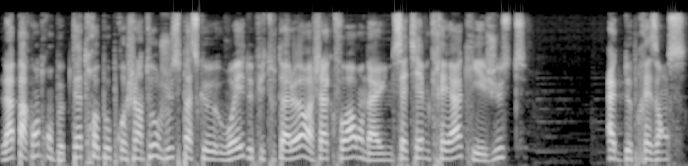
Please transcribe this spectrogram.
Là, par contre, on peut peut-être au prochain tour, juste parce que, vous voyez, depuis tout à l'heure, à chaque fois, on a une septième créa qui est juste acte de présence.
